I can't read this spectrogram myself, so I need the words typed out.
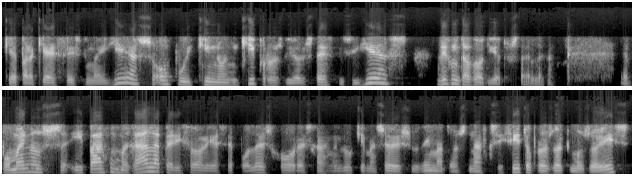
και επαρκέ σύστημα υγείας, όπου οι κοινωνικοί προσδιοριστές της υγείας δείχνουν τα δόντια τους, θα έλεγα. Επομένως υπάρχουν μεγάλα περιθώρια σε πολλές χώρες χαμηλού και μεσαίου εισοδήματος να αυξηθεί το προσδόκιμο ζωής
